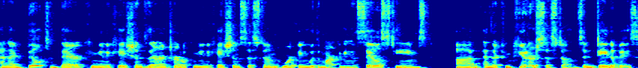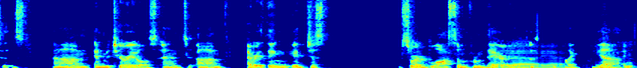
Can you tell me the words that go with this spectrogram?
and I built their communications, their internal communication systems, working with the marketing and sales teams um, and their computer systems and databases um, and materials and um, everything. It just sort of blossomed from there. Yeah, just, yeah. Like, yeah. And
